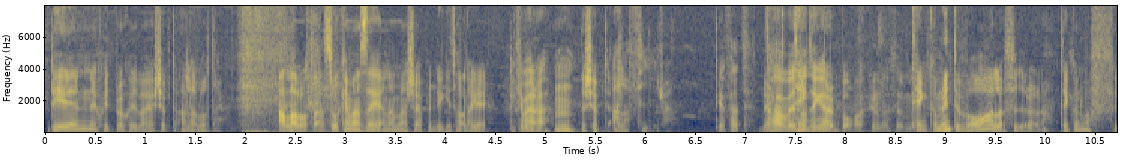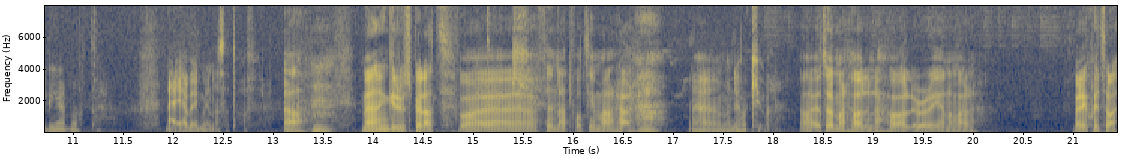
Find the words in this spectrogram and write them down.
Det är en skitbra skiva. Jag köpte alla låtar. alla låtar. Så kan man säga när man köper digitala grejer. Det kan man göra. Mm, då köpte jag alla fyra. Det är fett. Nu hör vi Tänk- någonting här i bakgrunden också. men- Tänk om det inte var alla fyra då? Tänk om det var fler låtar? Nej, jag vill minnas att det var fyra. Ja. Men grymt spelat. Var eh, fina två timmar här. Eh, men det var kul. Ja, jag tror att man hörde några hörlurar igenom här. Men det är skitsamma.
